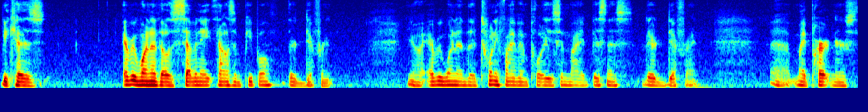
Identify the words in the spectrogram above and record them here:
because every one of those seven eight thousand people they're different. You know every one of the 25 employees in my business they're different. Uh, my partners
